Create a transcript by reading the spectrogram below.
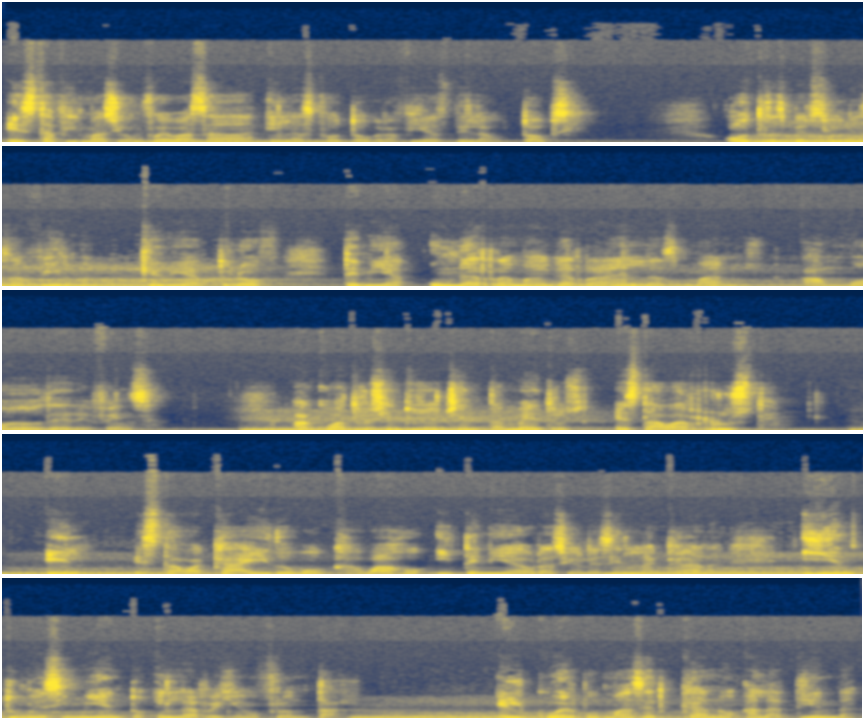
Esta afirmación fue basada en las fotografías de la autopsia. Otras versiones afirman que Diatlov tenía una rama agarrada en las manos a modo de defensa. A 480 metros estaba Rustem, él estaba caído boca abajo y tenía abrasiones en la cara y entumecimiento en la región frontal. El cuerpo más cercano a la tienda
